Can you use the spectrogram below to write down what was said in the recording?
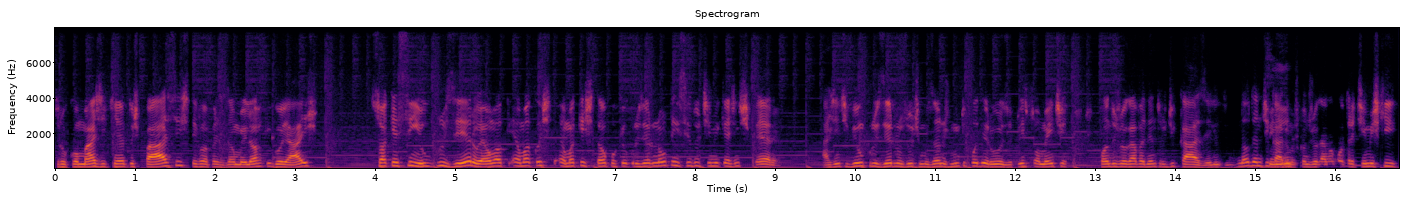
trocou mais de 500 passes, teve uma precisão melhor que o Goiás. Só que, assim, o Cruzeiro é uma, é uma, é uma questão, porque o Cruzeiro não tem sido o time que a gente espera a gente viu um Cruzeiro nos últimos anos muito poderoso, principalmente quando jogava dentro de casa. Ele não dentro de Sim. casa, mas quando jogava contra times que,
